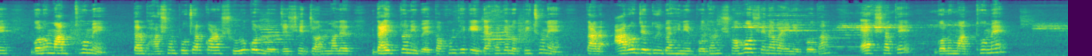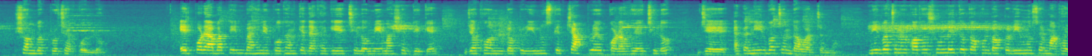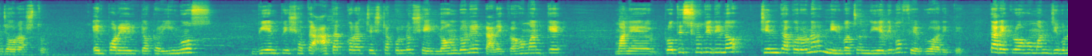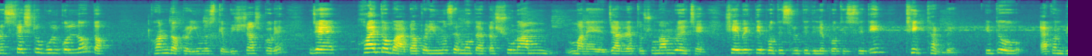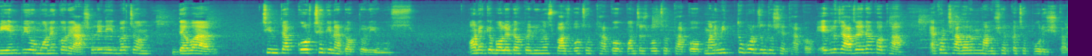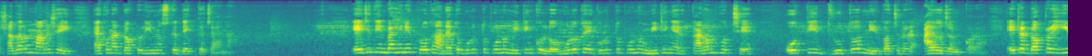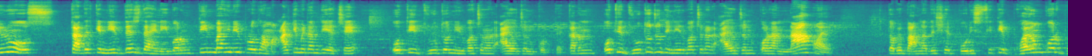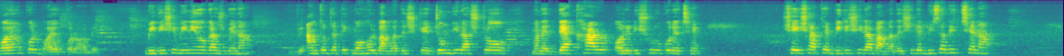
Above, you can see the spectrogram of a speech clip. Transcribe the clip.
গণমাধ্যমে তার ভাষণ প্রচার করা শুরু করল যে সে জন্মালের দায়িত্ব নেবে, তখন থেকেই দেখা গেল পিছনে তার আরও যে দুই বাহিনীর প্রধান সহ সেনাবাহিনীর প্রধান একসাথে গণমাধ্যমে সংবাদ প্রচার করল। এরপরে আবার তিন বাহিনীর প্রধানকে দেখা গিয়েছিল মে মাসের দিকে, যখন ডক্টর ইউনুসকে চাপ প্রয়োগ করা হয়েছিল যে একটা নির্বাচন দেওয়ার জন্য। নির্বাচনের কথা শুনলেই তো তখন ডক্টর ইউনুসের মাথায় জ্বর আসতো। এরপরে ডক্টর ইউনুস বিএনপির সাথে আতাত করার চেষ্টা করল, সেই লন্ডনে তারেক রহমানকে মানে প্রতিশ্রুতি দিল, চিন্তা করো না, নির্বাচন দিয়ে দিব ফেব্রুয়ারিতে। তারেক রহমান জীবনের শ্রেষ্ঠ ভুল করল, তখন ডক্টর ইউনুসকে বিশ্বাস করে যে হয়তো বা ডক্টর ইউনুসের মতো একটা সুনাম মানে যার এত সুনাম রয়েছে, সেই ব্যক্তি প্রতিশ্রুতি দিলে প্রতিশ্রুতি ঠিক থাকবে। কিন্তু এখন বিএনপিও মনে করে আসলে নির্বাচন দেওয়ার চিন্তা করছে কিনা ডক্টর ইউনুস? অনেকে বলে ডক্টর ইউনুস পাঁচ বছর থাকুক, পঞ্চাশ বছর থাকুক মানে মৃত্যু পর্যন্ত সে থাকুক। এগুলো যে আজাইরা কথা, এখন সাধারণ মানুষের কাছে পরিষ্কার। সাধারণ মানুষই এখন আর ডক্টর ইউনুসকে দেখতে চায় না। এই যে তিন বাহিনীর প্রধান এত গুরুত্বপূর্ণ মিটিং করল, মূলত এই গুরুত্বপূর্ণ মিটিংয়ের কারণ হচ্ছে অতি দ্রুত নির্বাচনের আয়োজন করা। এটা ডক্টর ইউনুস তাদেরকে নির্দেশ দেয়নি, বরং তিন বাহিনীর প্রধান আলটিমেটাম দিয়েছে, অতি দ্রুত নির্বাচনের আয়োজন করতে। কারণ অতি দ্রুত যদি নির্বাচনের আয়োজন করা না হয়, তবে বাংলাদেশের পরিস্থিতি ভয়ঙ্কর ভয়ঙ্কর ভয়ঙ্কর হবে। বিদেশি বিনিয়োগ আসবে না। আন্তর্জাতিক মহল বাংলাদেশকে জঙ্গি রাষ্ট্র মানে দেখার অলরেডি শুরু করেছে। সেই সাথে বিদেশিরা বাংলাদেশিদের ভিসা দিচ্ছে না।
